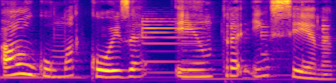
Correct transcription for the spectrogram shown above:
alguma coisa entra em cena.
